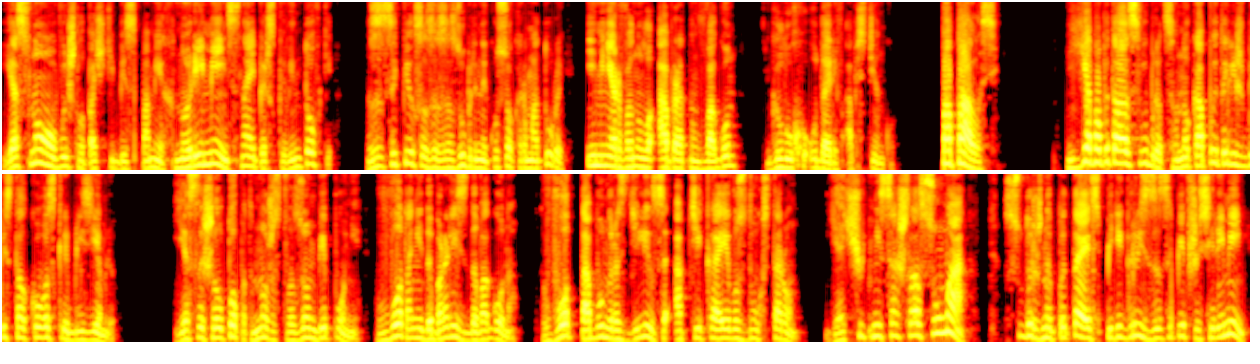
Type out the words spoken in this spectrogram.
Я снова вышла почти без помех, но ремень снайперской винтовки зацепился за зазубренный кусок арматуры и меня рвануло обратно в вагон, глухо ударив об стенку. Попалась! Я попыталась выбраться, но копыта лишь бестолково скребли землю. Я слышал топот множества зомби-пони. Вот они добрались до вагона. Вот табун разделился, обтекая его с двух сторон. Я чуть не сошла с ума, судорожно пытаясь перегрызть зацепившийся ремень,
